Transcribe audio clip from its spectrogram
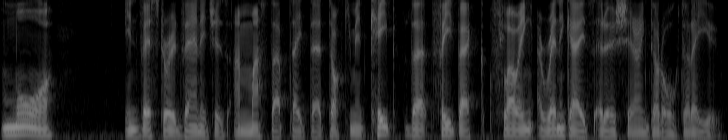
more investor advantages. I must update that document. Keep that feedback flowing. Renegades at earthsharing.org.au.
